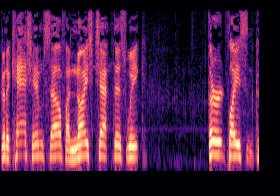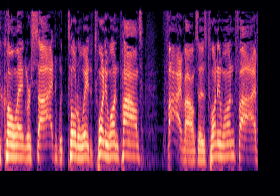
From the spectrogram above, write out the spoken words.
Going to cash himself a nice check this week. Third place in the co-angler side with total weight of 21 pounds, 5 ounces, 21.5.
